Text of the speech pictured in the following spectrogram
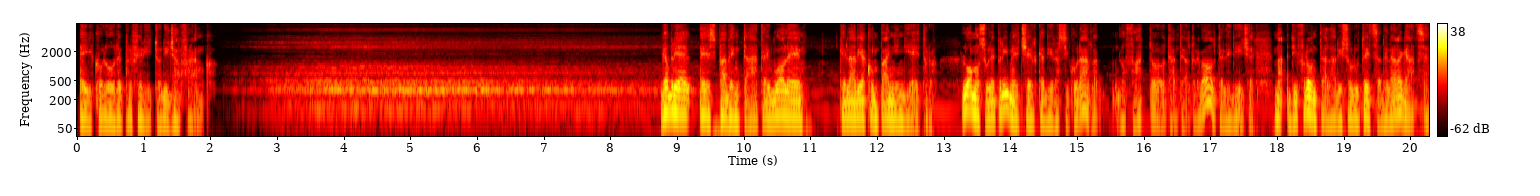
è il colore preferito di Gianfranco. Gabrielle è spaventata e vuole che la riaccompagni indietro. L'uomo sulle prime cerca di rassicurarla, l'ho fatto tante altre volte, le dice, ma di fronte alla risolutezza della ragazza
